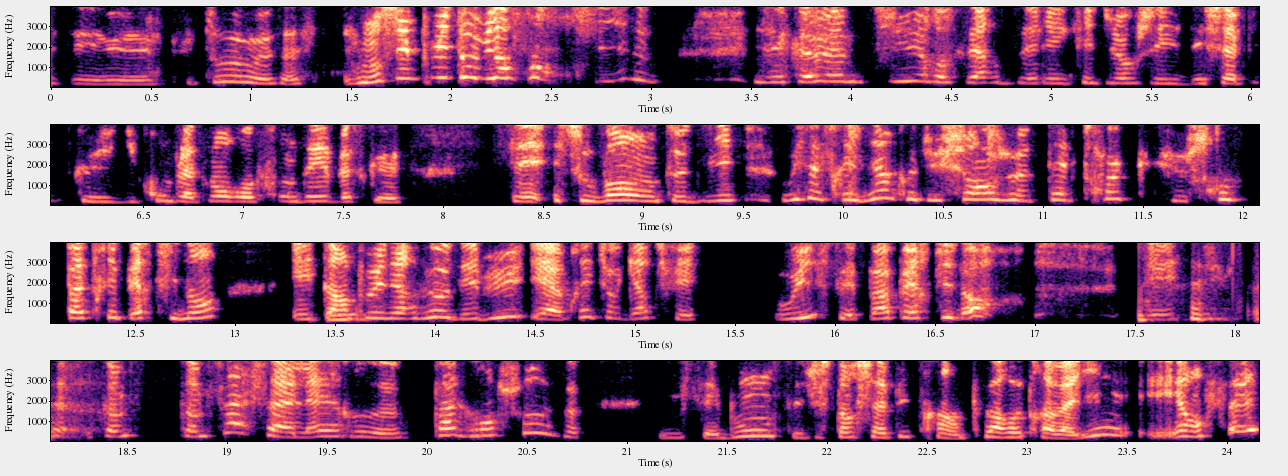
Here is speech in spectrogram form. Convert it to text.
c'était plutôt. je m'en suis plutôt bien sortie. J'ai quand même dû refaire des réécritures. J'ai des chapitres que j'ai dû complètement refonder parce que c'est souvent on te dit oui, ça serait bien que tu changes tel truc que je trouve pas très pertinent et t'es un mm. peu énervé au début et après tu regardes, tu fais oui, c'est pas pertinent. Et comme, comme ça, ça a l'air euh, pas grand chose. C'est bon, c'est juste un chapitre un peu à retravailler. Et en fait,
